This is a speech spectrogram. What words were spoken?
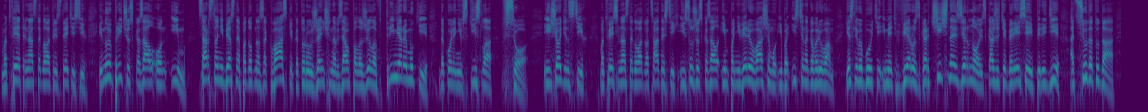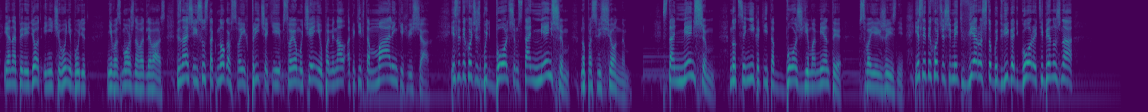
Матфея 13 глава 33 стих. «Иную притчу сказал он им. Царство небесное подобно закваске, которую женщина, взяв, положила в три меры муки, доколе не вскисло все». И еще один стих, Матфея 17 глава 20 стих. «Иисус же сказал им, по неверию вашему, ибо истинно говорю вам, если вы будете иметь веру с горчичное зерно и скажете горе сей, перейди отсюда туда, и она перейдет, и ничего не будет невозможного для вас. Ты знаешь, Иисус так много в своих притчах и в своем учении упоминал о каких-то маленьких вещах. Если ты хочешь быть большим, стань меньшим, но посвященным. Стань меньшим, но цени какие-то Божьи моменты в своей жизни. Если ты хочешь иметь веру, чтобы двигать горы, тебе нужна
